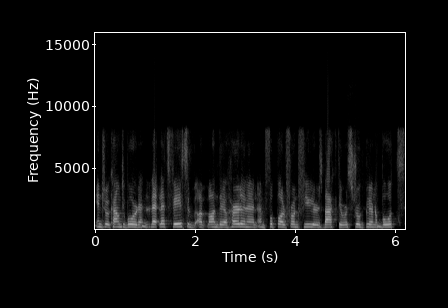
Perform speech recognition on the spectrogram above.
into a county board, and let, let's face it, on the hurling and, and football front a few years back, they were struggling on both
